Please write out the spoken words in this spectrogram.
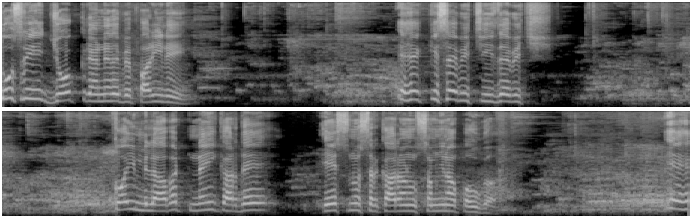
ਦੂਸਰੀ ਜੋ ਕਰਿਆਨੇ ਦੇ ਵਪਾਰੀ ਨੇ, ਇਹ ਕਿਸੇ ਵੀ ਚੀਜ਼ ਦੇ ਵਿੱਚ ਕੋਈ ਮਿਲਾਵਟ ਨਹੀਂ ਕਰਦੇ, ਇਸ ਨੂੰ ਸਰਕਾਰਾਂ ਨੂੰ ਸਮਝਣਾ ਪਊਗਾ। ਇਹ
